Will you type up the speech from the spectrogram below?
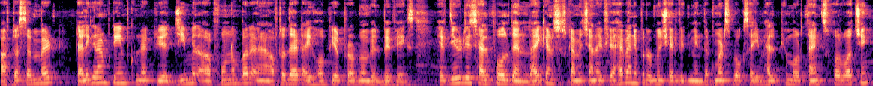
After submit telegram team connect your gmail or phone number and after that i hope your problem will be fixed. If the video is helpful then like and subscribe my channel. If you have any problem share with me in the comments box. I will help you more. Thanks for watching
